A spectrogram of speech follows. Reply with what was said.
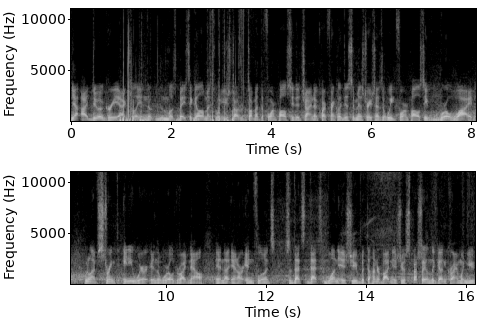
Yeah, I do agree, actually. in the, the most basic elements, when you start talking about the foreign policy to China, quite frankly, this administration has a weak foreign policy worldwide. We don't have strength anywhere in the world right now in, uh, in our influence. So that's that's one issue. But the Hunter Biden issue, especially on the gun crime, when you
